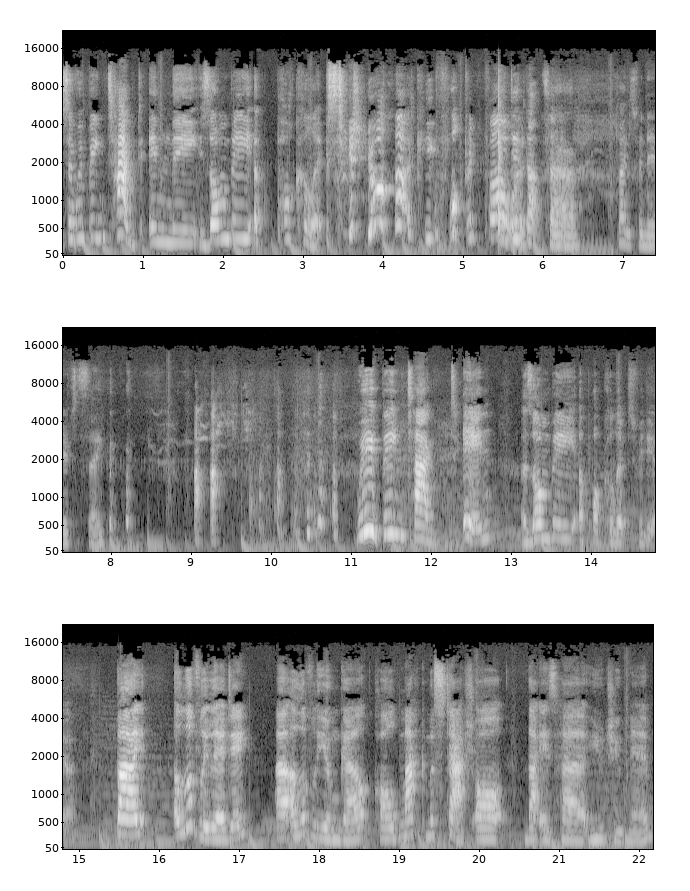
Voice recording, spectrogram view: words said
So we've been tagged in the zombie apocalypse. Does your hat keep flopping forward? I did that time. Thanks for noticing. We've been tagged. in a zombie apocalypse video by a lovely lady, uh, a lovely young girl called Mac Mustache, or that is her YouTube name.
